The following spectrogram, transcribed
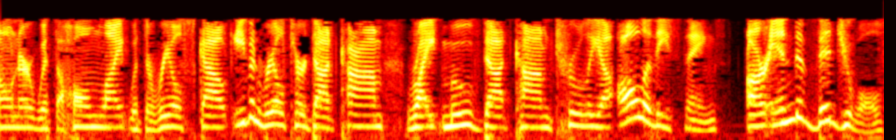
Owner, with the Home Light, with the Real Scout, even Realtor.com, RightMove.com, Trulia. All of these things are individuals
